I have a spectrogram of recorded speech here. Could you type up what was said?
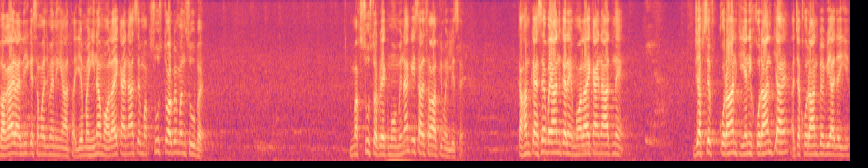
बग़ैर अली के समझ में नहीं आता, ये महीना मौलाए कायनात से मखसूस तौर पर मनसूब है। मखसूस तौर पर एक मोमिना की साल सवाब की मजलिस है। का हम कैसे बयान करें? मौलाए कायनात ने जब सिर्फ़ कुरान की, यानी कुरान क्या है? अच्छा कुरान पे भी आ जाइए।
